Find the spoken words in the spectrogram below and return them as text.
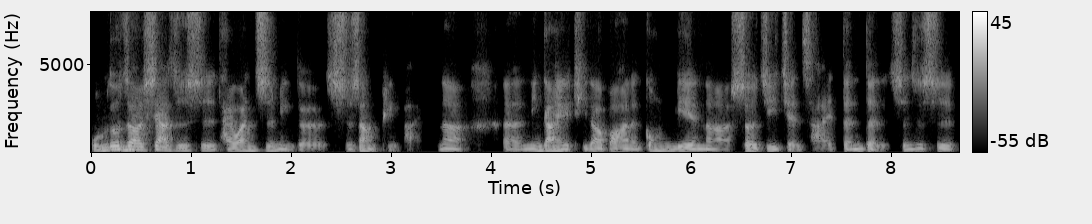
我们都知道夏姿是台湾知名的时尚品牌。嗯、那呃，您刚刚也提到，包含了供应链啊、设计、剪裁等等，甚至是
